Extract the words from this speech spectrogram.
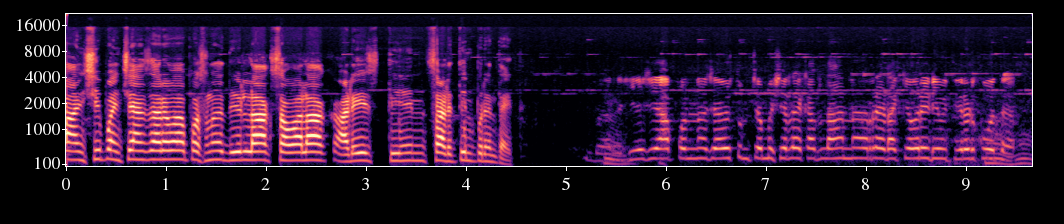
ऐंशी पंच्याऐंशी हजारापासून दीड लाख सव्वा लाख अडीच तीन साडेतीन पर्यंत आहेत. हे जे आपण ज्यावेळेस तुमच्या म्हशीला एखाद लहान रेडा किंवा रेडी होती रडकू होतं हम्म, हम्म.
